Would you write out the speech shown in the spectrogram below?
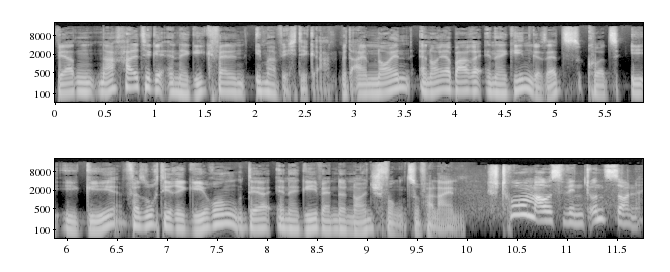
werden nachhaltige Energiequellen immer wichtiger. Mit einem neuen Erneuerbare Energiengesetz, kurz EEG, versucht die Regierung der Energiewende neuen Schwung zu verleihen. Strom aus Wind und Sonne.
